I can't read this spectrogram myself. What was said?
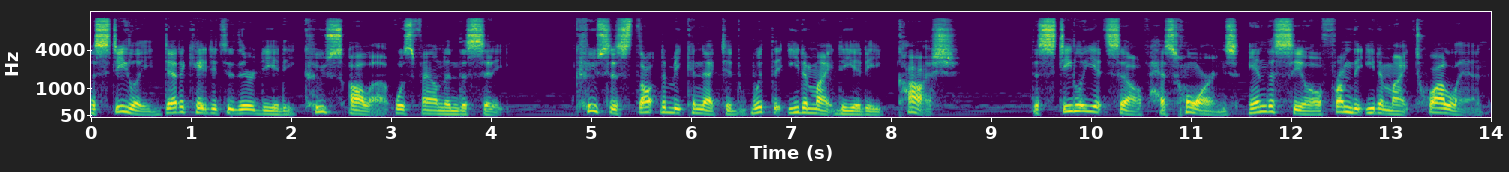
A stele dedicated to their deity Kus Allah was found in the city. Kus is thought to be connected with the Edomite deity Kosh, the stele itself has horns and the seal from the Edomite Tawilan,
